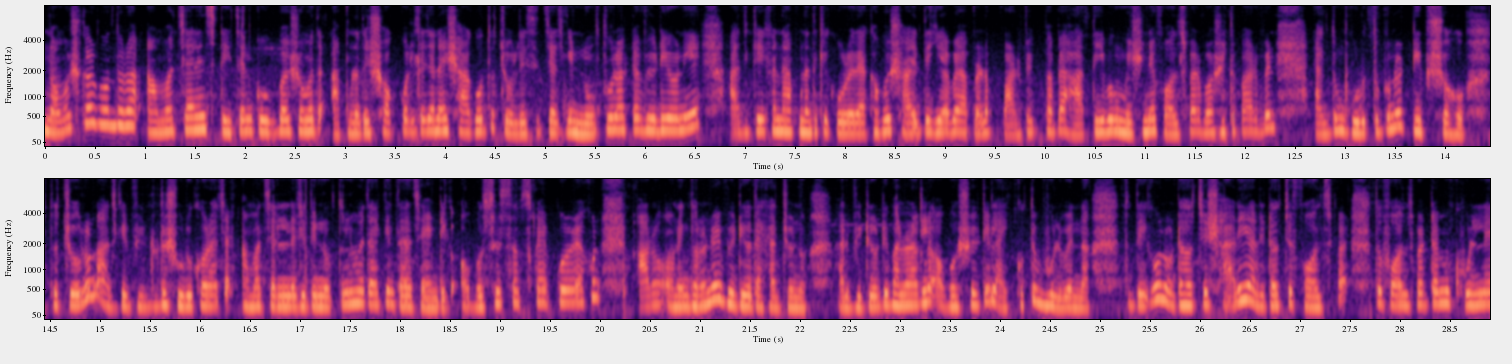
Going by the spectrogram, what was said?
নমস্কার বন্ধুরা, আমার চ্যানেল অ্যান্ড কুকবার সময় আপনাদের সকলকে জানাই স্বাগত। চলে এসেছি আজকে নতুন একটা ভিডিও নিয়ে। আজকে এখানে আপনাদেরকে করে দেখাবো শাড়িতে কীভাবে আপনারা পারফেক্টভাবে হাতে এবং মেশিনে ফলস পার বসাতে পারবেন। একদম গুরুত্বপূর্ণ টিপস সহ। তো চলুন আজকের ভিডিওটা শুরু করা যাক। আমার চ্যানেলে যদি নতুন হয়ে থাকেন, তাহলে চ্যানেলটিকে অবশ্যই সাবস্ক্রাইব করে রাখুন। আরও অনেক ধরনের ভিডিও দেখার জন্য। আর ভিডিওটি ভালো লাগলে অবশ্যই এটি লাইক করতে ভুলবেন না। তো দেখুন, ওটা হচ্ছে শাড়ি আর এটা হচ্ছে ফলস পার তো ফলস পারটা আমি খুলে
